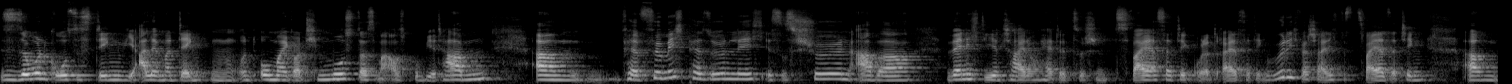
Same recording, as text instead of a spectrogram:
so ein großes Ding, wie alle immer denken. Und oh mein Gott, ich muss das mal ausprobiert haben. Ähm, für mich persönlich ist es schön, aber wenn ich die Entscheidung hätte zwischen Zweier-Setting oder Dreier-Setting, würde ich wahrscheinlich das Zweier-Setting ähm,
